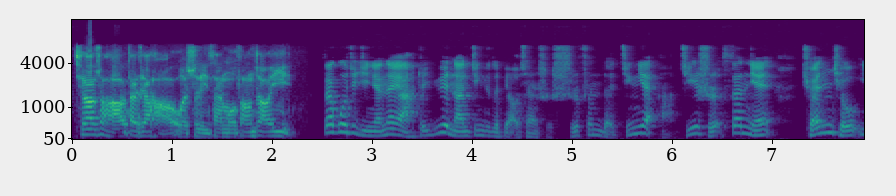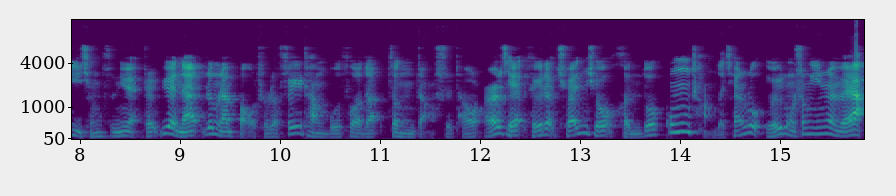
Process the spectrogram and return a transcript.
齐老师好，大家好，我是理财魔方赵毅。在过去几年内啊，这越南经济的表现是十分的惊艳啊！即使三年全球疫情肆虐，这越南仍然保持了非常不错的增长势头。而且随着全球很多工厂的迁入，有一种声音认为啊，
